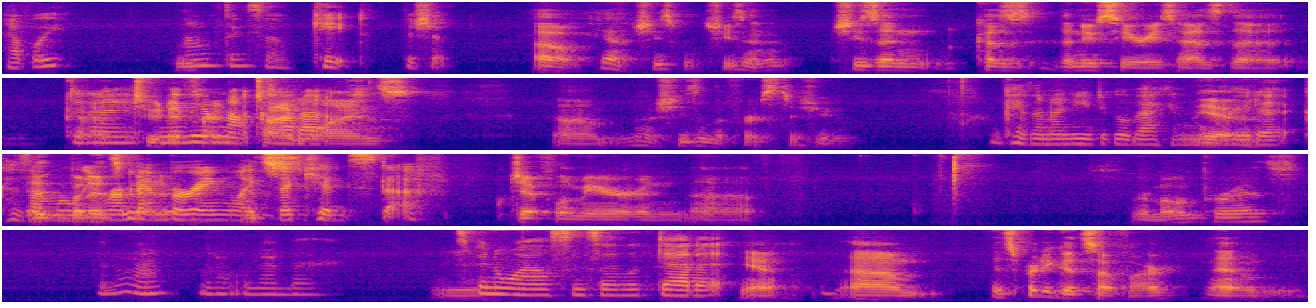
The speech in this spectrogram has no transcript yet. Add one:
have we? I don't think so. Kate Bishop. Oh yeah, she's she's in it. She's in because the new series has the Did kind I- of two I'm different not caught up. timelines. Um, no, she's in the first issue. Okay, then I need to go back and Yeah. reread it because I'm but only remembering like the kids stuff. Jeff Lemire and uh, Ramon Perez. I don't know. I don't remember. It's been a while since I looked at it. Yeah, um, it's pretty good so far, um,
